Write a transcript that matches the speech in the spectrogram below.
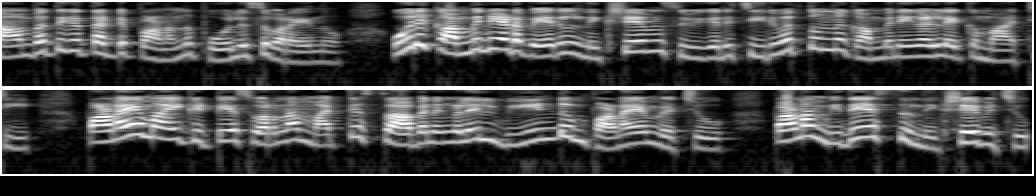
സാമ്പത്തിക തട്ടിപ്പാണെന്ന് പോലീസ് പറയുന്നു. ഒരു കമ്പനിയുടെ പേരിൽ നിക്ഷേപം സ്വീകരിച്ച് ഇരുപത്തൊന്ന് കമ്പനികളിലേക്ക് മാറ്റി. പണയമായി കിട്ടിയ സ്വർണം മറ്റ് സ്ഥാപനങ്ങളിൽ വീണ്ടും പണയം വെച്ചു. പണം വിദേശത്ത് നിക്ഷേപിച്ചു.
